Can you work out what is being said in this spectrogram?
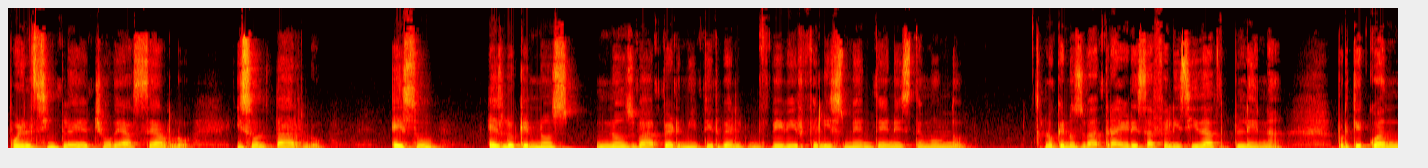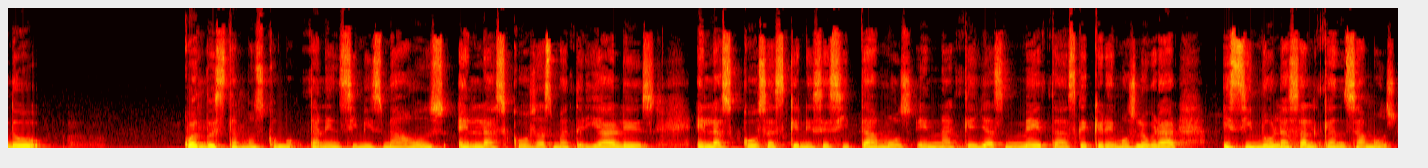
por el simple hecho de hacerlo y soltarlo. Eso es lo que nos, nos va a permitir vivir felizmente en este mundo, lo que nos va a traer esa felicidad plena, porque cuando cuando estamos como tan ensimismados en las cosas materiales, en las cosas que necesitamos, en aquellas metas que queremos lograr, y si no las alcanzamos,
